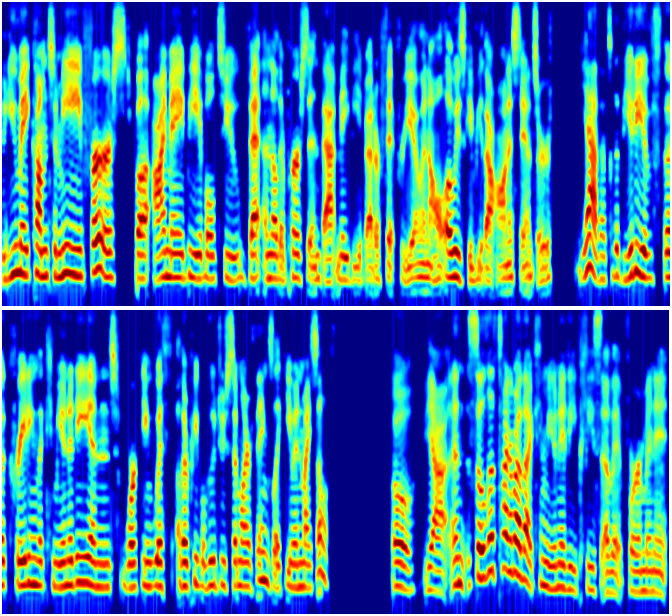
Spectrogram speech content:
you may come to me first, but I may be able to vet another person that may be a better fit for you. And I'll always give you that honest answer. Yeah, that's the beauty of the creating the community and working with other people who do similar things like you and myself. Oh, yeah. And so let's talk about that community piece of it for a minute.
